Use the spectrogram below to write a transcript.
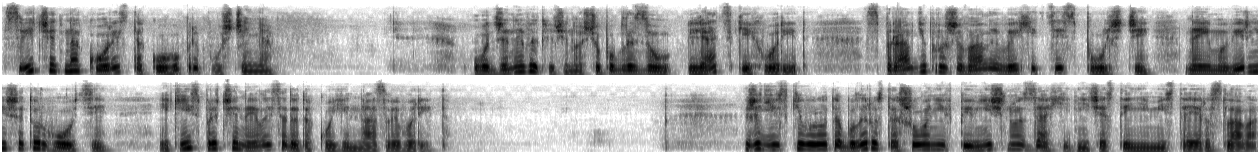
свідчать на користь такого припущення. Отже, не виключено, що поблизу ляцьких воріт справді проживали вихідці з Польщі, найімовірніше торговці, які спричинилися до такої назви воріт. Жидівські ворота були розташовані в північно-західній частині міста Ярослава.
